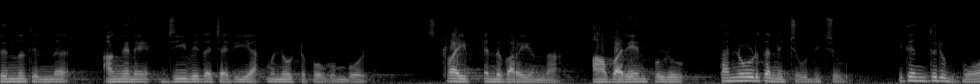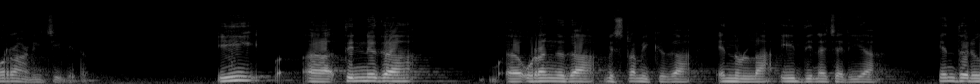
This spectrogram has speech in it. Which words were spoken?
തിന്ന് തിന്ന് അങ്ങനെ ജീവിതചര്യ മുന്നോട്ട് പോകുമ്പോൾ സ്ട്രൈപ്പ് എന്ന് പറയുന്ന ആ വരയൻ പുഴു തന്നോട് തന്നെ ചോദിച്ചു ഇതെന്തൊരു ബോറാണ് ഈ ജീവിതം? ഈ തിന്നുക ഉറങ്ങുക വിശ്രമിക്കുക എന്നുള്ള ഈ ദിനചര്യ എന്തൊരു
